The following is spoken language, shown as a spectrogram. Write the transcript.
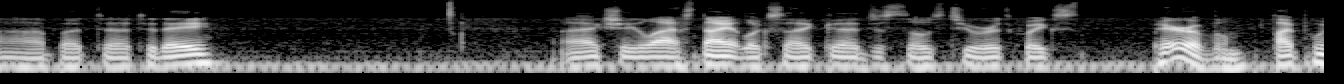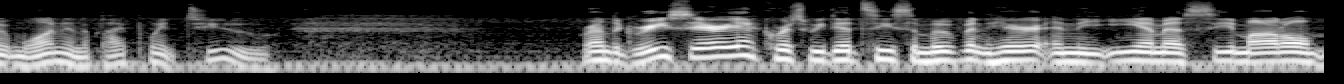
Uh, but uh, today, actually last night, looks like uh, just those two earthquakes, pair of them, 5.1 and a 5.2. Around the Greece area, of course, we did see some movement here in the EMSC model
